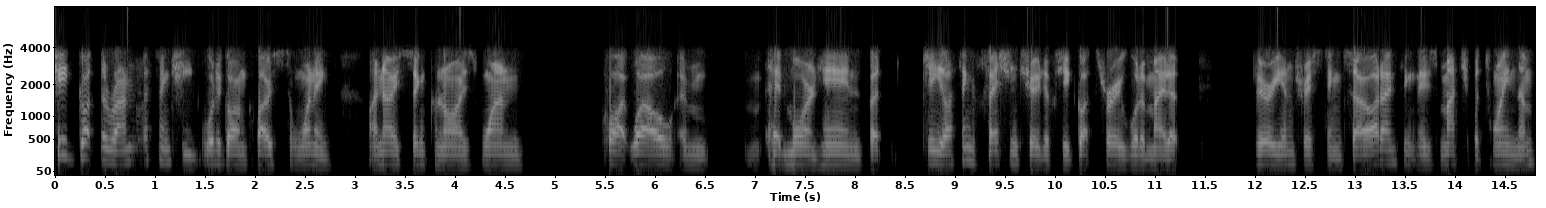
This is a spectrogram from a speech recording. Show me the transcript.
she'd got the run, I think she would have gone close to winning. I know synchronised won quite well and had more in hand, but gee, I think a fashion shoot, if she got through, would have made it very interesting. So I don't think there's much between them.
